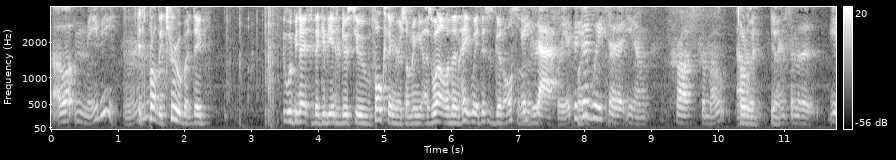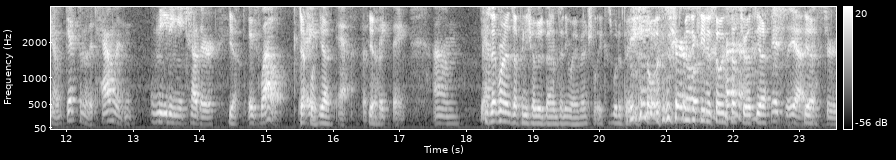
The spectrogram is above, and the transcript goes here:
uh, maybe. It's probably true, but they. It would be nice if they could be introduced to folk singer or something as well, and then hey, wait, this is good also. Exactly. It's a But- good way to, you know, cross promote. Totally, yeah. And some of the, you know, get some of the talent meeting each other Yeah. as well. Definitely, right? yeah. Yeah, that's Yeah. a big thing. Um, yeah. Because everyone ends up in each other's bands anyway, eventually. Because Winnipeg is so music scene is so incestuous. Yeah, It's, yeah, Yeah. that's true.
